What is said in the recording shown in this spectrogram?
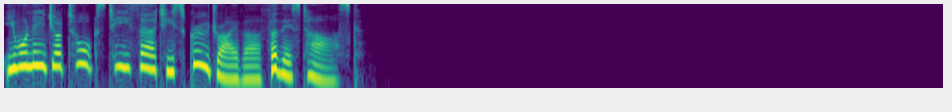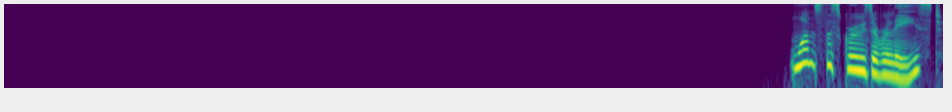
You will need your Torx T30 screwdriver for this task. Once the screws are released,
